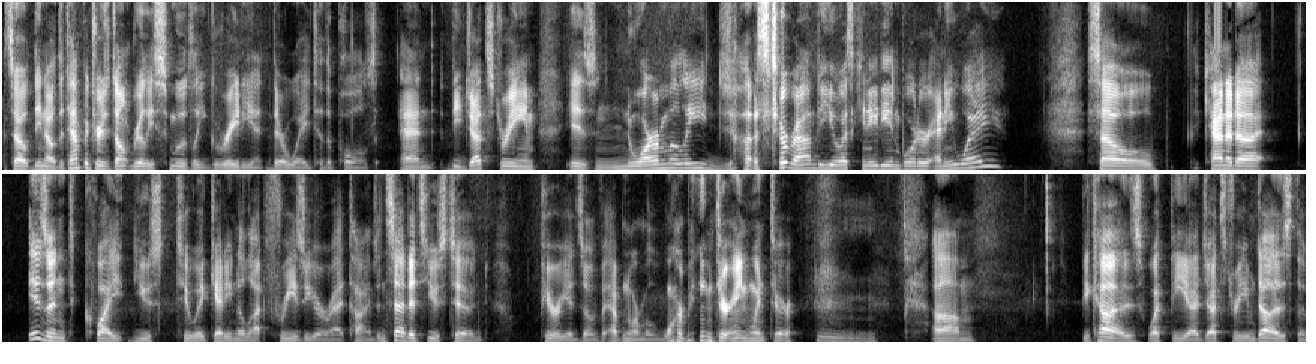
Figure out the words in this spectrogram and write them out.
so, you know, the temperatures don't really smoothly gradient their way to the poles. And the jet stream is normally just around the US Canadian border anyway. So, Canada isn't quite used to it getting a lot freezier at times. Instead, it's used to periods of abnormal warming during winter. Um, because what the uh, jet stream does, the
